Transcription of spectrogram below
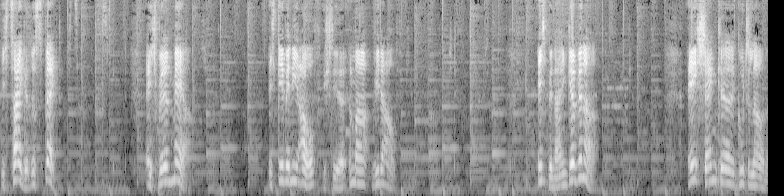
Ich zeige Respekt. Ich will mehr. Ich gebe nie auf. Ich stehe immer wieder auf. Ich bin ein Gewinner. Ich schenke gute Laune.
